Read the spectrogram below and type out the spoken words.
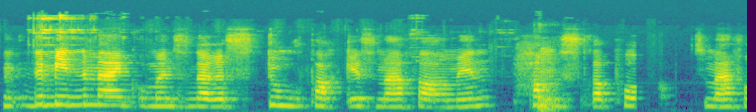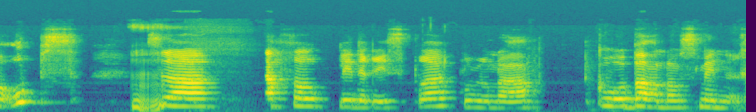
Det minner meg om en sånn der stor pakke som er faren min hamstra på, som er fra Obs. Mm. Så derfor blir det risbrød pga. gode barndomsminner.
